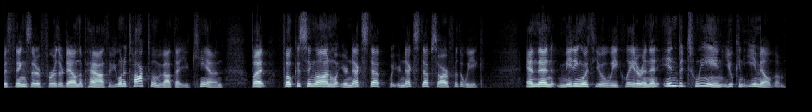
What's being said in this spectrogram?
with things that are further down the path. If you want to talk to them about that, you can, but focusing on what your next step, what your next steps are for the week, and then meeting with you a week later, and then in between you can email them.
